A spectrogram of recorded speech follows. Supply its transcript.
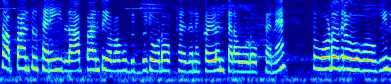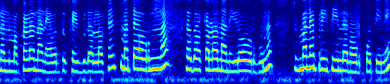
ಸೊ ಅಪ್ಪ ಅಂತೂ ಸರಿ ಇಲ್ಲ. ಅಪ್ಪ ಅಂತೂ ಯಾವಾಗೂ ಬಿಟ್ಬಿಟ್ಟು ಓಡೋಗ್ತಾ ಇದ್ದಾನೆ. ಕಳ್ಳನ ಥರ ಓಡೋಗ್ತಾನೆ. ಸೊ ಓಡೋದ್ರೆ ಹೋಗೋಗ್ಲಿ ನನ್ನ ಮಕ್ಕಳನ್ನ ನಾನು ಯಾವತ್ತೂ ಕೈ ಬಿಡೋಲ್ಲ. ಫ್ರೆಂಡ್ಸ್ ಮತ್ತು ಅವ್ರನ್ನ ಸದಾಕಾಲ ನಾನು ಇರೋವರೆಗೂ ತುಂಬಾ ಪ್ರೀತಿಯಿಂದ ನೋಡ್ಕೋತೀನಿ.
